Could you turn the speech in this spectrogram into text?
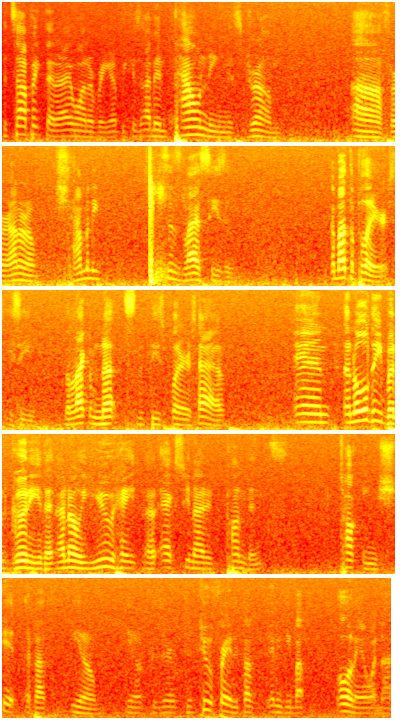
the topic that I want to bring up because I've been pounding this drum uh, for I don't know how many since last season about the players. You see, the lack of nuts that these players have, and an oldie but goodie that I know you hate, uh, ex-United pundits talking shit about you know you know because they're, they're too afraid to talk anything about Ole or whatnot.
